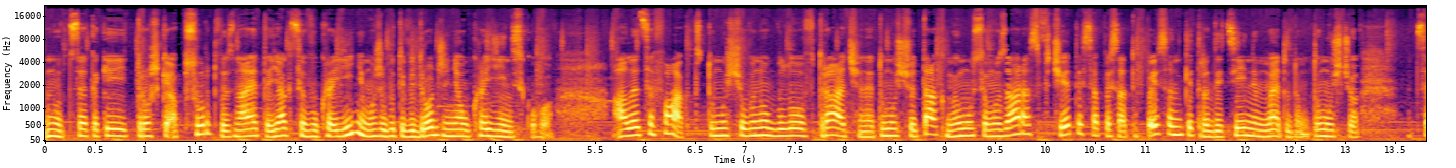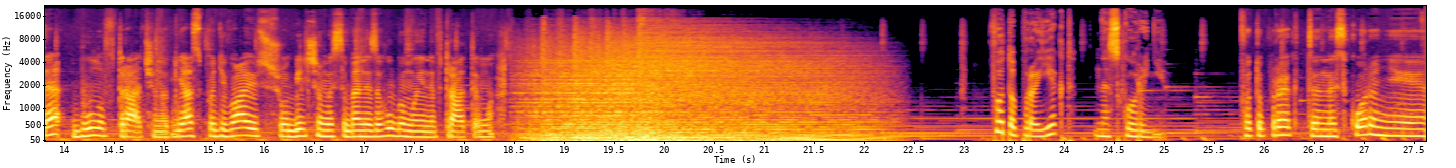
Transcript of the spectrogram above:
ну, це такий трошки абсурд. Ви знаєте, як це в Україні може бути відродження українського. Але це факт, тому що воно було втрачене, тому що так, ми мусимо зараз вчитися писати писанки традиційним методом, тому що все було втрачено. Я сподіваюся, що більше ми себе не загубимо і не втратимо. Фотопроєкт Нескорені. Фотопроект Нескорені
